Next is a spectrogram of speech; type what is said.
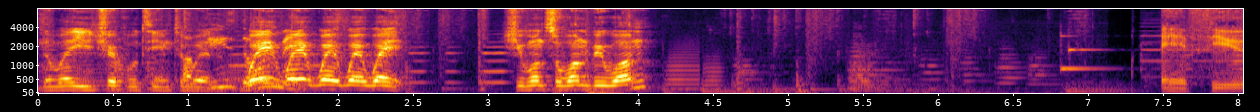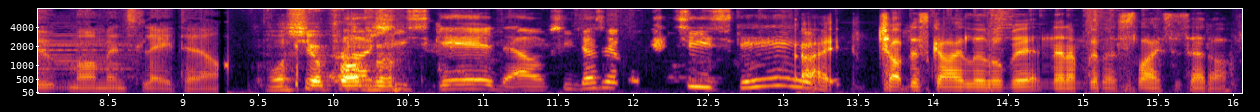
The way you triple team to win. Wait, wait, wait, wait, wait. She wants a 1v1? A few moments later. What's your Uh, problem? she's scared now. She doesn't. She's scared. Alright, chop this guy a little bit and then I'm gonna slice his head off.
